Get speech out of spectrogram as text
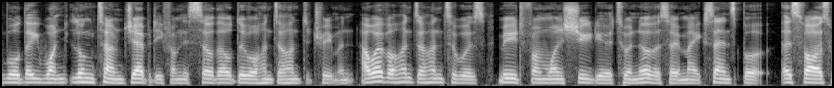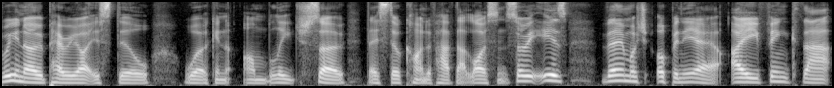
well, they want long term jeopardy from this, so they'll do a Hunter Hunter treatment. However, Hunter Hunter was moved from one studio to another, so it makes sense. But as far as we know, Pierrot is still working on Bleach, so they still kind of have that license. So it is very much up in the air. I think that,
